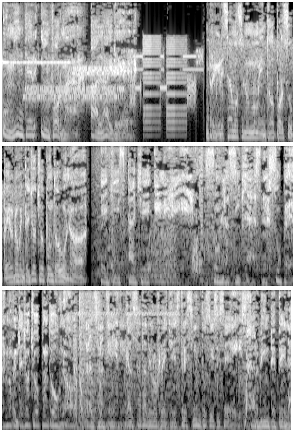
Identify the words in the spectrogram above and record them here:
Un Inter informa al aire. Regresamos en un momento por Super 98.1. XHNG. Son las siglas. Super 98.1. Translante. Calzada de los Reyes 316. Jardín Tetela.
